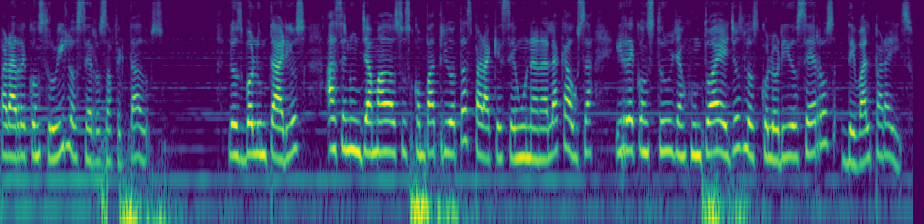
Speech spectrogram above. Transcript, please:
para reconstruir los cerros afectados. Los voluntarios hacen un llamado a sus compatriotas para que se unan a la causa y reconstruyan junto a ellos los coloridos cerros de Valparaíso.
